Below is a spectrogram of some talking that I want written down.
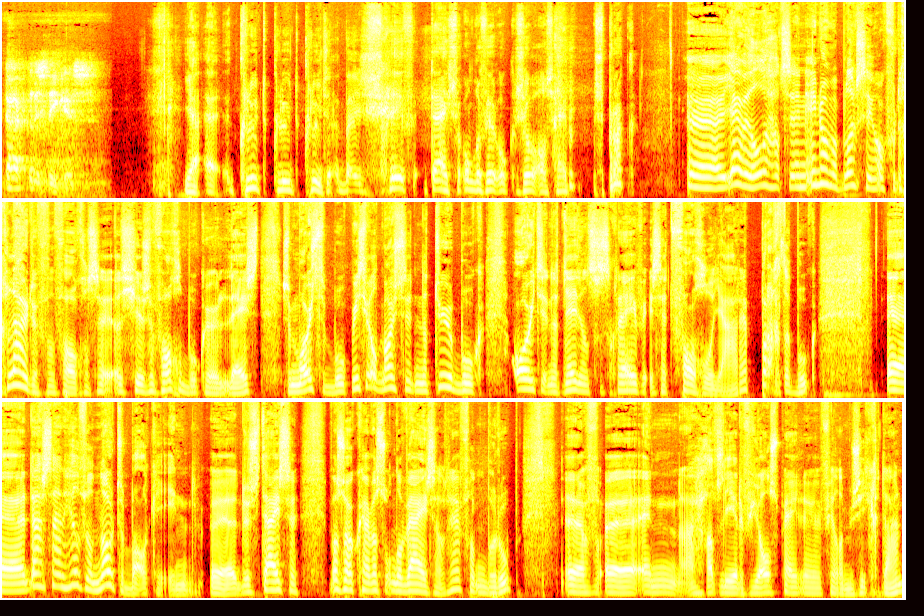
karakteristiek is. Ja, uh, kluut, kluut, kluut. Schreef Thijs ongeveer ook zoals hij sprak? Uh, jawel, had ze een enorme belangstelling ook voor de geluiden van vogels. Als je zijn vogelboeken leest, zijn mooiste boek... misschien wel het mooiste natuurboek ooit in het Nederlands geschreven... is het Vogeljaar, prachtig boek. Uh, daar staan heel veel notenbalken in. Uh, dus Thijssen was ook, hij was onderwijzer hè, van beroep. Uh, en had leren viool spelen, veel muziek gedaan.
